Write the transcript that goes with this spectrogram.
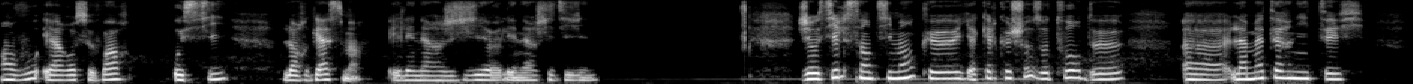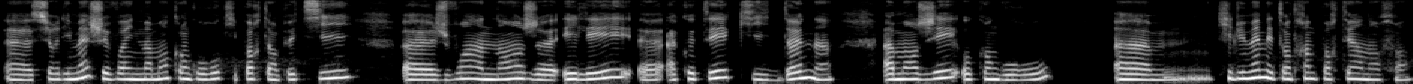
en vous et à recevoir aussi l'orgasme et l'énergie, euh, l'énergie divine. J'ai aussi le sentiment qu'il y a quelque chose autour de euh, la maternité. Euh, sur l'image, je vois une maman kangourou qui porte un petit. Je vois un ange ailé à côté qui donne à manger au kangourou, qui lui-même est en train de porter un enfant.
